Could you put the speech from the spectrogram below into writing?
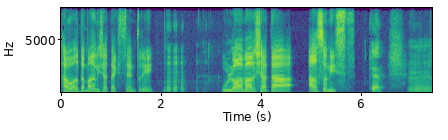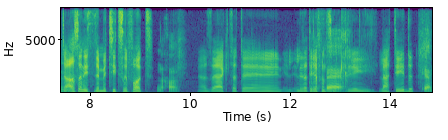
האווארד אמר לי שאתה אקסצנטרי, הוא לא אמר שאתה arsonist. כן. Mm, אתה arsonist זה מצית שריפות. נכון, אז זה היה קצת, אה, לדעתי reference. מקרי לעתיד, כן.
